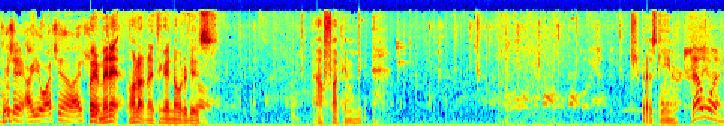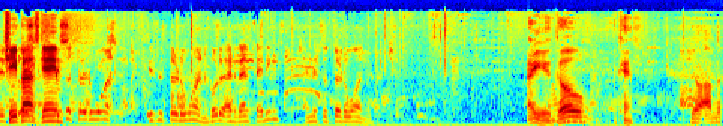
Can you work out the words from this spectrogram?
Christian, are you watching the live stream? wait a minute. Hold on, I think I know what it is. Ah, fucking cheap ass game. That one. this Cheap ass game. It's the third one. It's the third one. Go to advanced settings, and it's the third one. There you go. Okay. Yo, I'm the.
